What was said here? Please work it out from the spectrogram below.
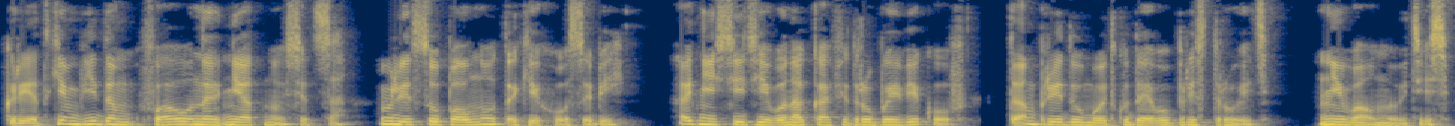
К редким видам фауны не относятся. В лесу полно таких особей. Отнесите его на кафедру боевиков. Там придумают, куда его пристроить. Не волнуйтесь,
